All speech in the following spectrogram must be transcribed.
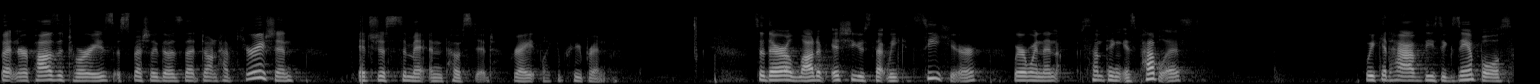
but in repositories, especially those that don't have curation, it's just submit and posted, right? Like a preprint. So there are a lot of issues that we could see here where when an, something is published, we could have these examples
